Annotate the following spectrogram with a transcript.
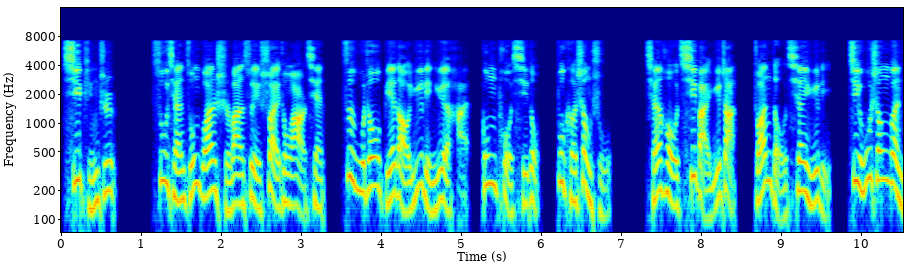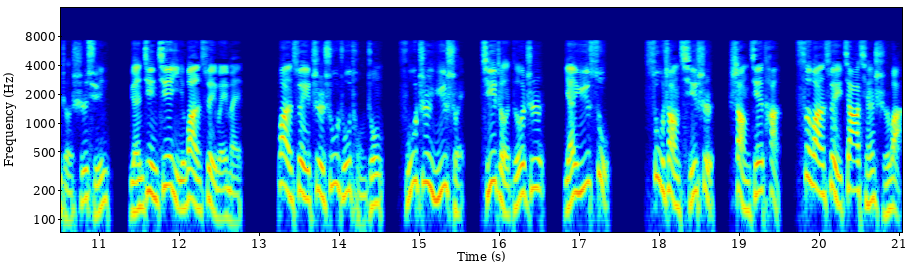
西平之。苏遣总管史万岁率众二千，自婺州别到榆岭越海，攻破西洞，不可胜数。前后七百余战，转斗千余里，既无声问者十寻，远近皆以万岁为媒。万岁置书竹筒中，浮之于水。急者得之，言于素，素上其事，上皆叹。赐万岁加钱十万。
